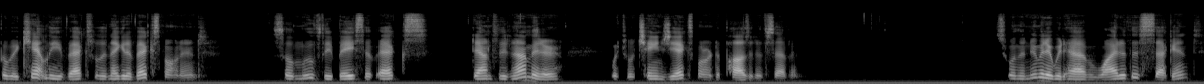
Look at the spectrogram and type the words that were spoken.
but we can't leave x with a negative exponent, so move the base of x down to the denominator, which will change the exponent to positive 7. So in the numerator we'd have y to the second,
